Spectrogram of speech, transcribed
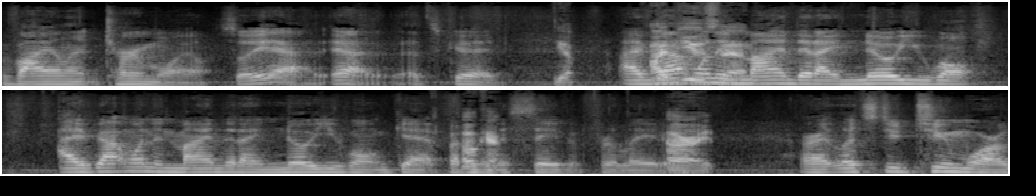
violent turmoil. So yeah, yeah, that's good. Yep, I've I'd got one in that. mind that I know you won't. I've got one in mind that I know you won't get, but I'm going to save it for later. All right, All right, let's do two more.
